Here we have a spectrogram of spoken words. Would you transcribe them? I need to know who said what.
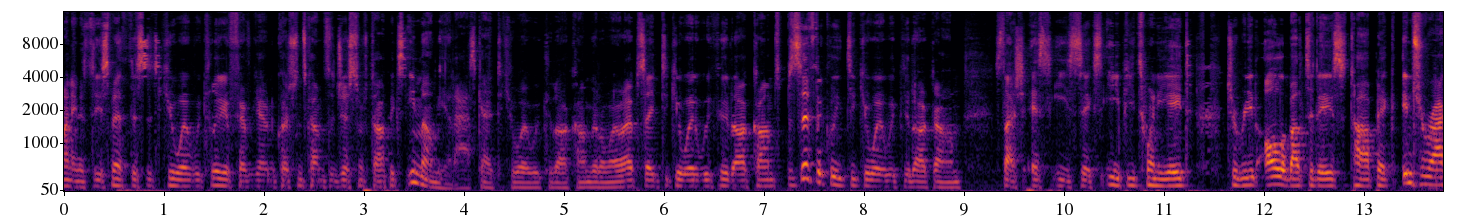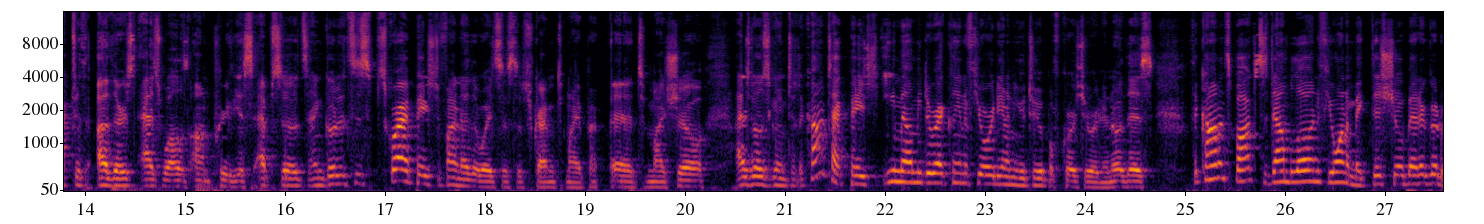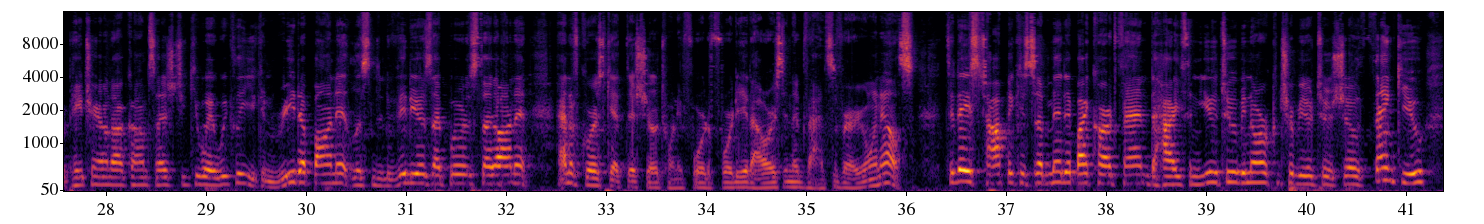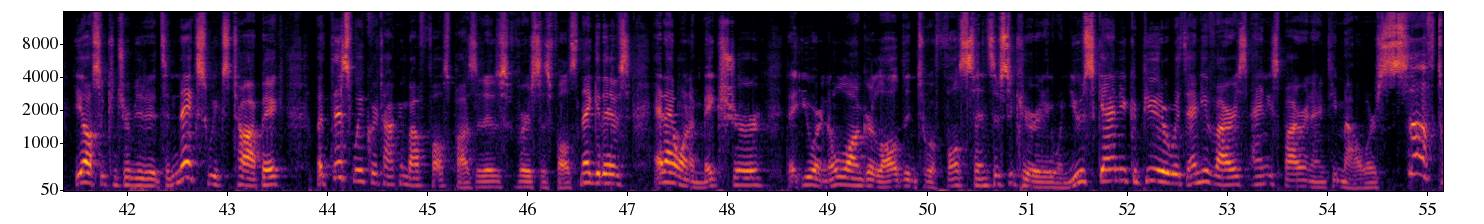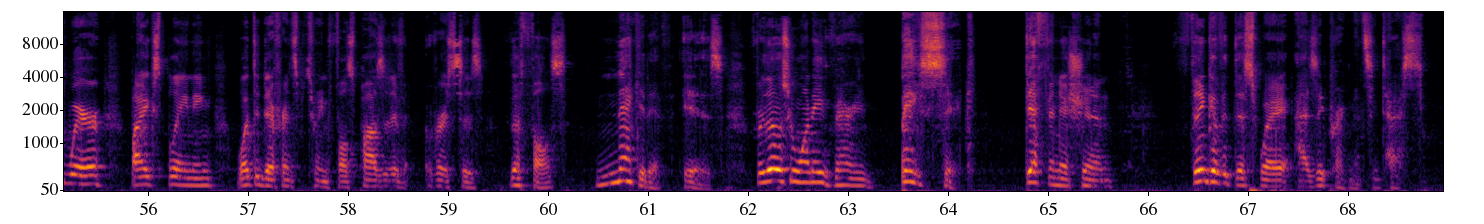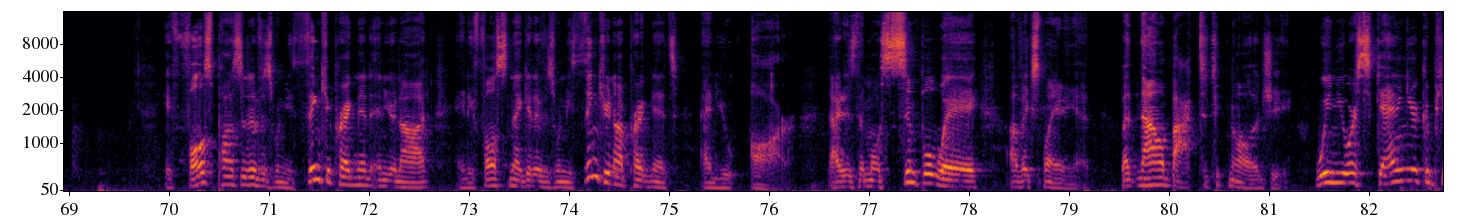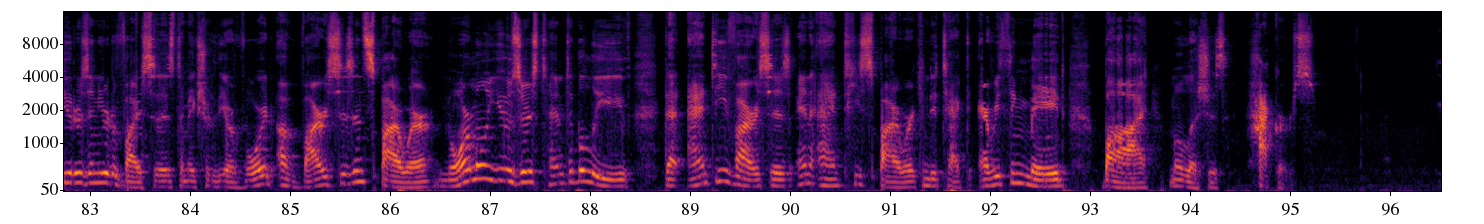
Speaker 1: My name is Steve Smith. This is TQA Weekly. If ever you have any questions, comments, suggestions, topics, email me at ask at tqaweekly.com. Go to my website, tqaweekly.com, specifically tqaweekly.com slash SE6EP28 to read all about today's topic, interact with others as well as on previous episodes, and go to the subscribe page to find other ways of subscribing to my uh, to my show, as well as going to the contact page email me directly. And if you're already on YouTube, of course, you already know this. The comments box is down below, and if you want to make this show better, go to patreon.com slash TQA Weekly. You can read up on it, listen to the videos I posted on it, and of course, get this show 24 to 48 hours in advance of everyone else. Today's topic is submitted by CardFan hyphen YouTube, an or contributor to the show. Thank you. He also contributed to next week's topic, but this week we're talking about false positives versus false negatives, and I want to make sure that you are no longer lulled into a false sense of security when you scan your computer with antivirus, anti-spyware, and anti-malware software by explaining what the difference between false positive versus the false negative is. For those who want a very basic definition, think of it this way as a pregnancy test. A false positive is when you think you're pregnant and you're not, and a false negative is when you think you're not pregnant and you are. That is the most simple way of explaining it. But now back to technology. When you are scanning your computers and your devices to make sure they are void of viruses and spyware, normal users tend to believe that antiviruses and anti-spyware can detect everything made by malicious hackers.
